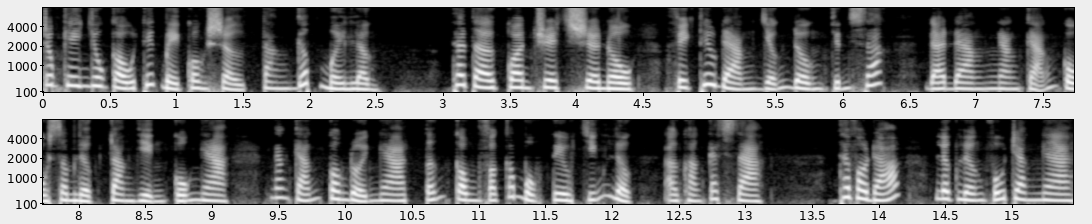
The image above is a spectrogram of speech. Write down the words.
trong khi nhu cầu thiết bị quân sự tăng gấp 10 lần. Theo tờ Wall Journal, việc thiếu đạn dẫn đường chính xác đã đang ngăn cản cuộc xâm lược toàn diện của Nga, ngăn cản quân đội Nga tấn công vào các mục tiêu chiến lược ở khoảng cách xa. Theo vào đó, lực lượng vũ trang Nga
